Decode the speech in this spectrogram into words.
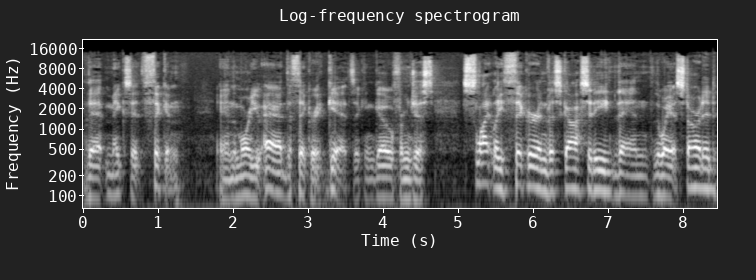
that makes it thicken And the more you add, the thicker it gets. It can go from just slightly thicker in viscosity than the way it started,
